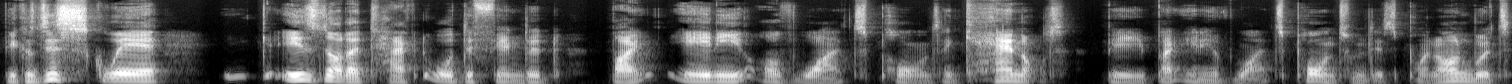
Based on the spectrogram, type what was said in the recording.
because this square is not attacked or defended by any of white's pawns and cannot be by any of white's pawns from this point onwards.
